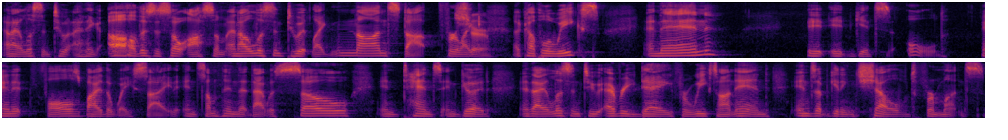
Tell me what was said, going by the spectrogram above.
and I listen to it, I think, oh, this is so awesome, and I'll listen to it like nonstop for like Sure. a couple of weeks, and then it it gets old and it falls by the wayside and something that that was so intense and good and that I listened to every day for weeks on end ends up getting shelved for months.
